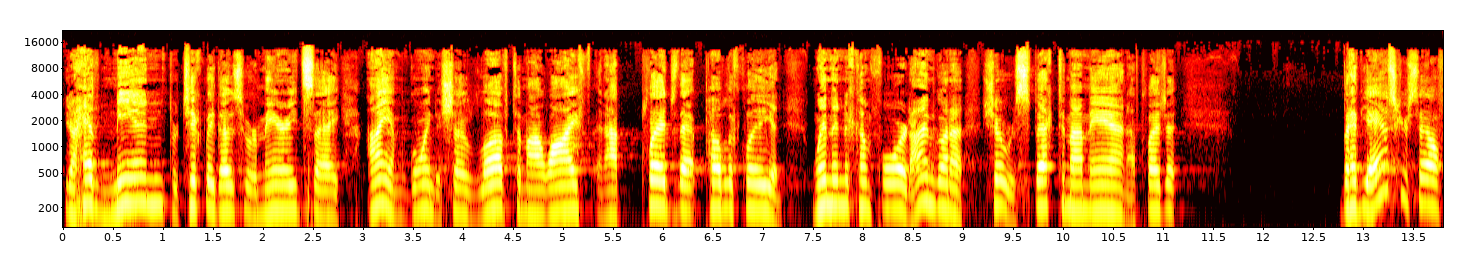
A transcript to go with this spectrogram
you know, have men, particularly those who are married, say, I am going to show love to my wife, and I pledge that publicly, and women to come forward, I'm going to show respect to my man, I pledge it. But have you asked yourself,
